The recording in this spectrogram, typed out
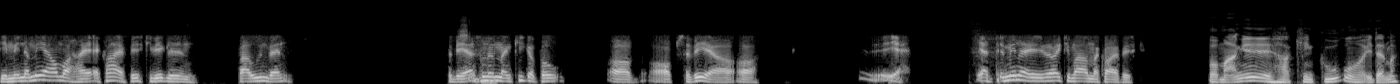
Det minder mere om at have akvariefisk i virkeligheden, bare uden vand. Så det er sådan noget, man kigger på og, og observerer, og øh, ja. ja, det minder rigtig meget om akvariefisk. Hvor mange har kænguruer i Danmark?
